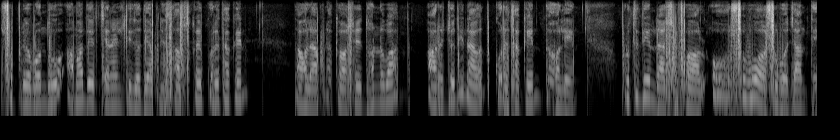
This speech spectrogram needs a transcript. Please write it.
সুপ্রিয় বন্ধু, আমাদের চ্যানেলটি যদি আপনি সাবস্ক্রাইব করে থাকেন, তাহলে আপনাকে অশেষ ধন্যবাদ। আর যদি না করে থাকেন, তাহলে প্রতিদিন রাশিফল ও শুভ অশুভ জানতে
